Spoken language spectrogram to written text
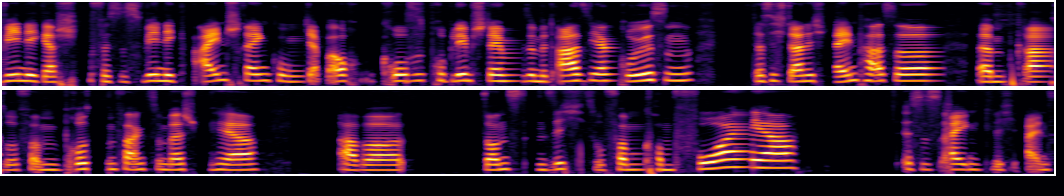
weniger Stoff, es ist wenig Einschränkung. Ich habe auch großes Problem stellenweise mit Asia-Größen, dass ich da nicht reinpasse. Ähm, Gerade so vom Brustumfang zum Beispiel her. Aber sonst an sich, so vom Komfort her, ist es eigentlich eins,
